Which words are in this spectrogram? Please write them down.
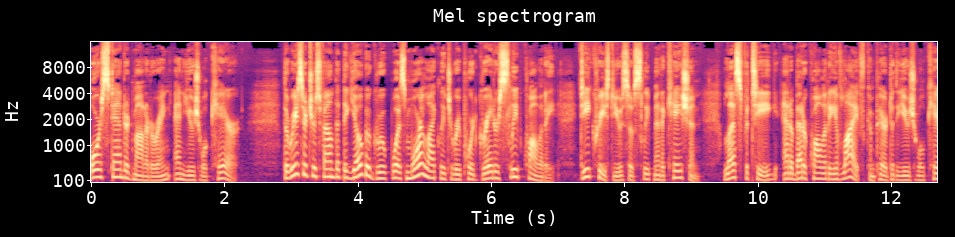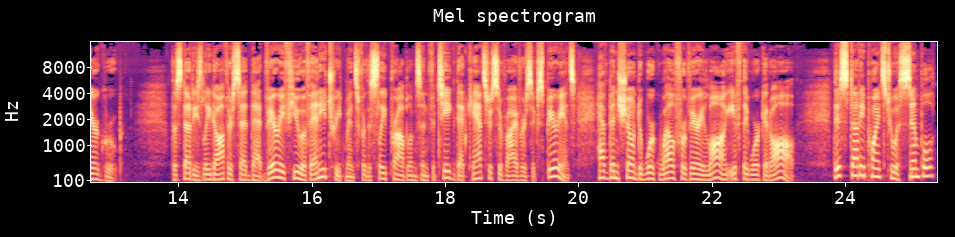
or standard monitoring and usual care. The researchers found that the yoga group was more likely to report greater sleep quality, decreased use of sleep medication, less fatigue, and a better quality of life compared to the usual care group. The study's lead author said that very few, if any, treatments for the sleep problems and fatigue that cancer survivors experience have been shown to work well for very long, if they work at all. This study points to a simple,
